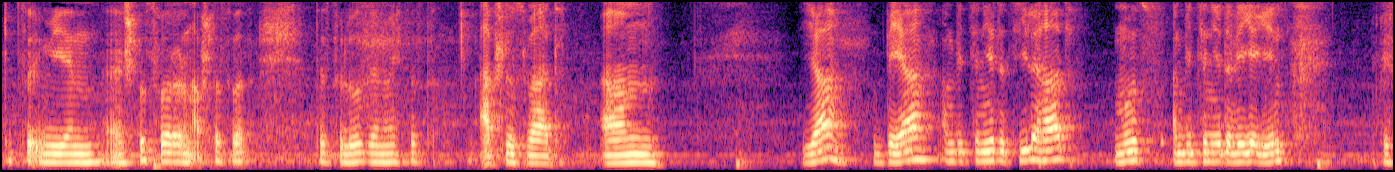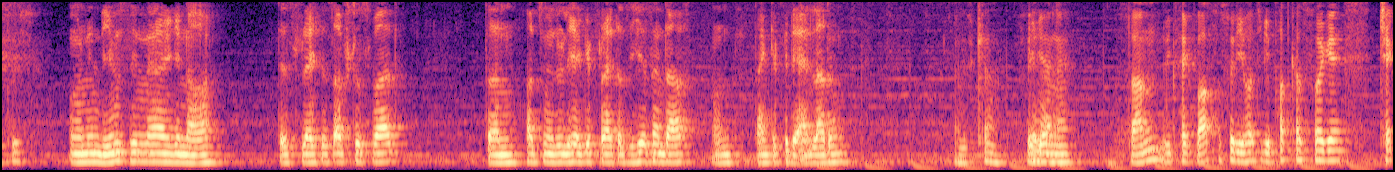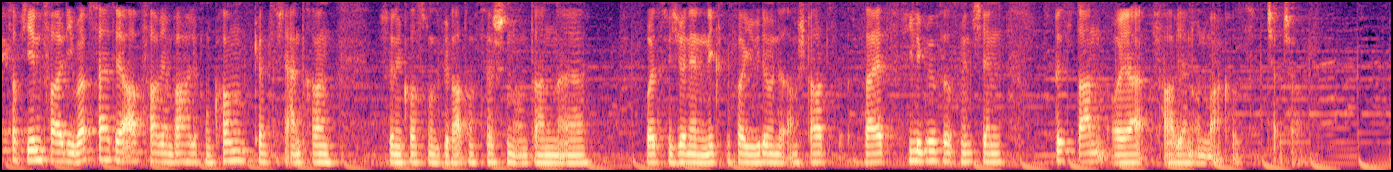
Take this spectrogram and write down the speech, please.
Gibt es irgendwie ein äh, Schlusswort oder ein Abschlusswort, das du loswerden möchtest? Abschlusswort. Ähm, ja, wer ambitionierte Ziele hat, muss ambitionierte Wege gehen. Richtig. Und in dem Sinne, genau, das ist vielleicht das Abschlusswort. Dann hat es mir natürlich gefreut, dass ich hier sein darf und danke für die Einladung. Alles klar, sehr genau. gerne. Dann, wie gesagt, war es das für die heutige Podcast-Folge. Checkt auf jeden Fall die Webseite ab, fabianbachele.com, könnt euch eintragen für eine kostenlose Beratungssession und dann äh, freut es mich, wenn ihr in der nächsten Folge wieder mit am Start seid. Viele Grüße aus München. Bis dann, euer Fabian und Markus. Ciao, ciao.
